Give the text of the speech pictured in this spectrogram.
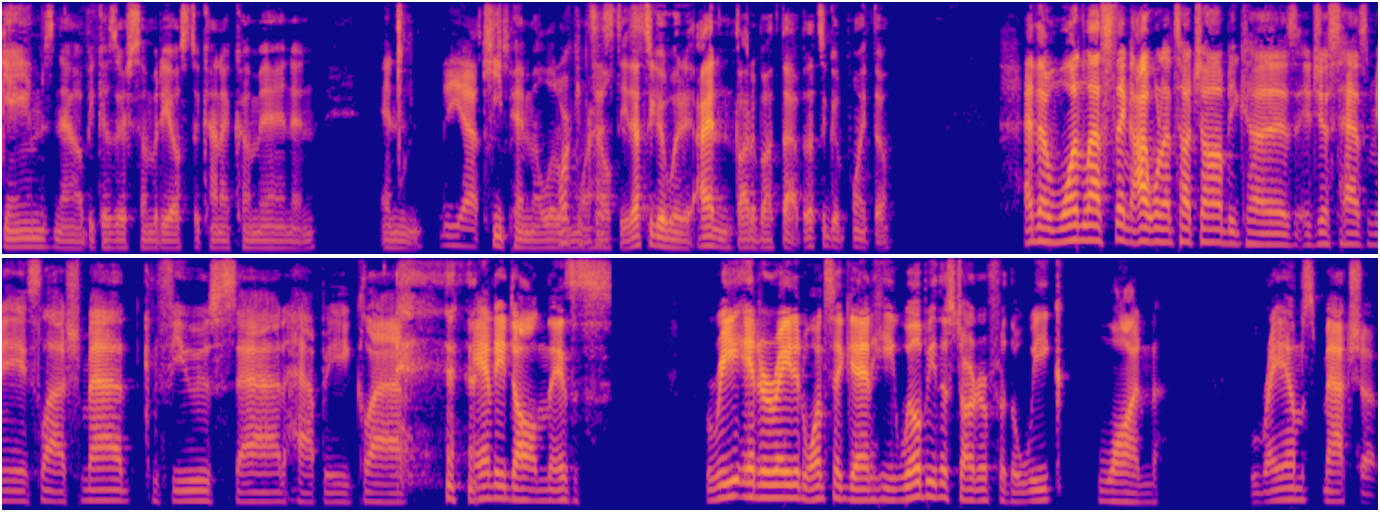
games now because there's somebody else to kind of come in and and Yes. keep him a little More more, healthy. That's a good way to I hadn't thought about that, but that's a good point though. And then one last thing I want to touch on because it just has me slash mad, confused, sad, happy, glad. Andy Dalton is reiterated once again. He will be the starter for the week one Rams matchup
